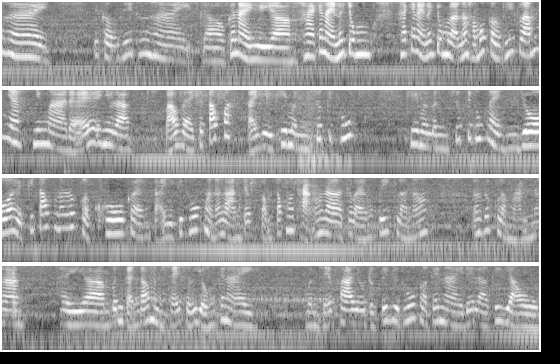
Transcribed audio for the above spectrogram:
hai. Cái cần thiết thứ hai. Rồi cái này thì ờ, hai cái này nói chung hai cái này nói chung là nó không có cần thiết lắm nha. Nhưng mà để như là bảo vệ cho tóc á tại vì khi mình sức cái thuốc khi mà mình sức cái thuốc này vô thì cái tóc nó rất là khô các bạn. Tại vì cái thuốc mà nó làm cho cọng tóc nó thẳng ra các bạn biết là nó nó rất là mạnh ha. Thì à, bên cạnh đó mình sẽ sử dụng cái này mình sẽ pha vô trực tiếp vô thuốc là cái này. Đây là cái dầu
